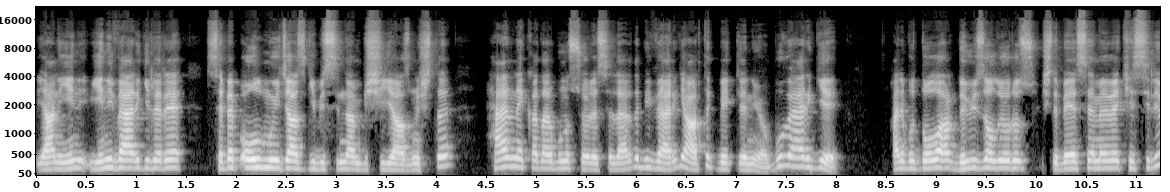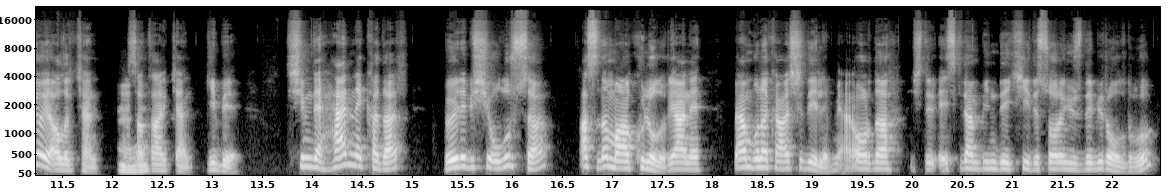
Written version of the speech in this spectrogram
yani yeni yeni vergilere sebep olmayacağız gibisinden bir şey yazmıştı. Her ne kadar bunu söyleseler de bir vergi artık bekleniyor. Bu vergi hani bu dolar döviz alıyoruz işte BSMV kesiliyor ya alırken Hı hı. satarken gibi. Şimdi her ne kadar böyle bir şey olursa aslında makul olur. Yani ben buna karşı değilim. Yani orada işte eskiden binde ikiydi sonra yüzde bir oldu bu.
